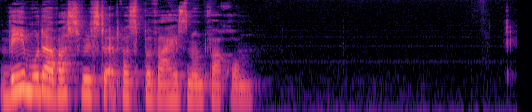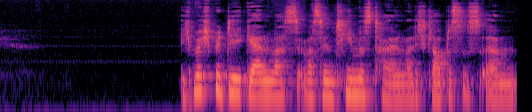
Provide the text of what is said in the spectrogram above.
Wem oder was willst du etwas beweisen und warum? Ich möchte mit dir gern was, was Intimes teilen, weil ich glaube, dass es ähm,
